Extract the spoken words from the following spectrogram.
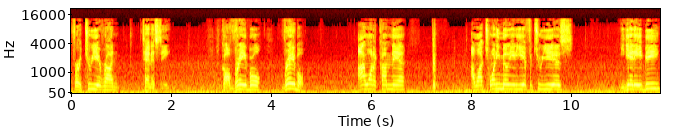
for a two year run, Tennessee. He called Vrabel. Vrabel, I want to come there. I want 20 million a year for two years. You get AB.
